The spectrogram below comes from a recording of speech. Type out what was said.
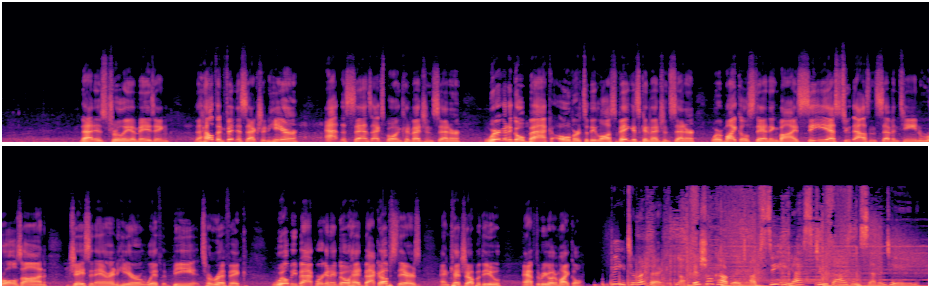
That is truly amazing. The health and fitness section here at the Sands Expo and Convention Center we're going to go back over to the Las Vegas Convention Center where Michael's standing by. CES 2017 rolls on. Jason Aron here with Be Terrific. We'll be back. We're going to go head back upstairs and catch up with you after we go to Michael. Be Terrific, official coverage of CES 2017.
